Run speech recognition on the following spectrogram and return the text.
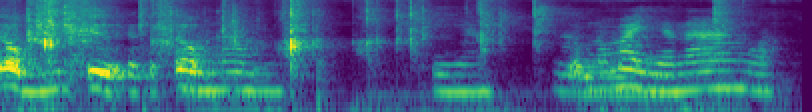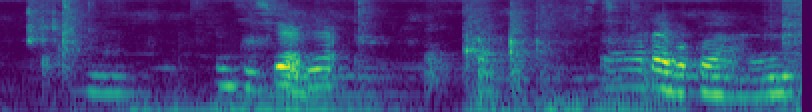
ต้มมันจืดแต่ก็ต้มน้ำเทียงต้มน้ำใหม่ยานางว่ะมันสิเสียบแล้วได้บักหลายนะ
